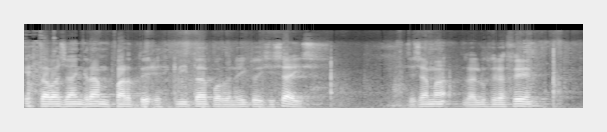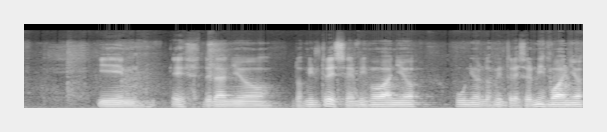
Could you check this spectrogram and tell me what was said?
estaba ya en gran parte escrita por Benedicto XVI. Se llama La luz de la fe y es del año 2013, el mismo año, junio del 2013, el mismo año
